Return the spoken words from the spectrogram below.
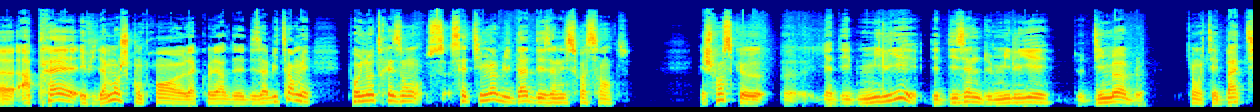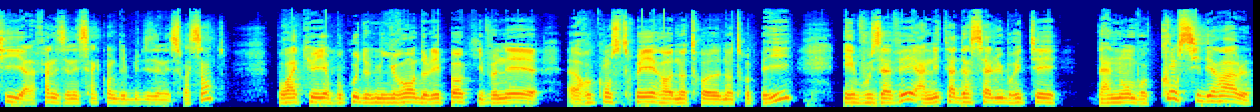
Euh, après, évidemment, je comprends euh, la colère des, habitants, mais pour une autre raison, cet immeuble date des années 60, et je pense qu'il y a des milliers, des dizaines de milliers d'immeubles qui ont été bâtis à la fin des années 50, début des années 60 pour accueillir beaucoup de migrants de l'époque qui venaient reconstruire notre, notre pays. Et vous avez un état d'insalubrité d'un nombre considérable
